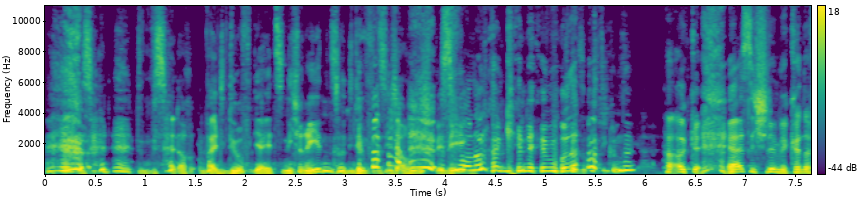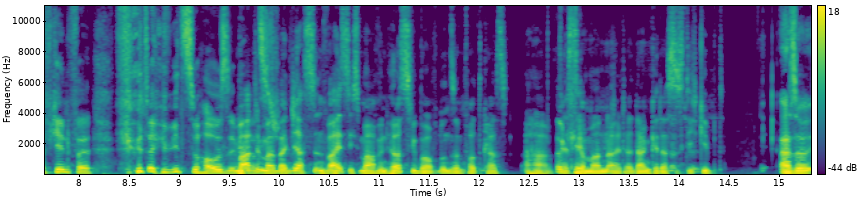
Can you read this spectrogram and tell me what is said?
halt, du bist halt auch, weil die dürfen ja jetzt nicht reden, so die dürfen sich auch nicht Das ist voll bewegen. unangenehm, oder? Ah, Okay, ja, ist nicht schlimm. Ihr könnt auf jeden Fall, fühlt euch wie zu Hause. Warte mal, bei Justin weiß ich's. Marvin, hörst du überhaupt unseren Podcast? Aha, bester Okay. Mann, Alter. Danke, dass es dich gibt. Also,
